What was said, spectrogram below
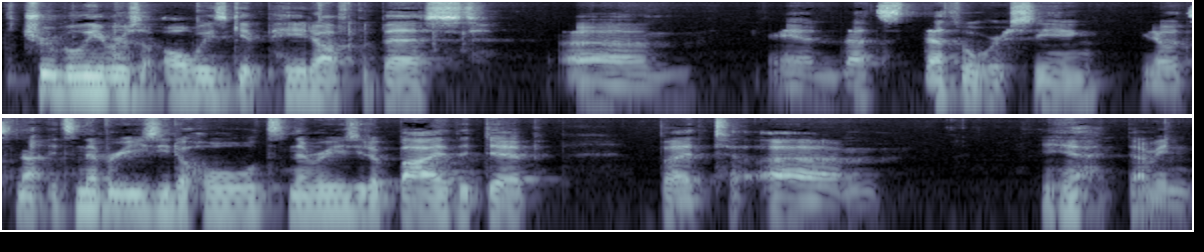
the true believers always get paid off the best. Um, and that's that's what we're seeing. You know, it's not it's never easy to hold. It's never easy to buy the dip, but um, yeah, I mean,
